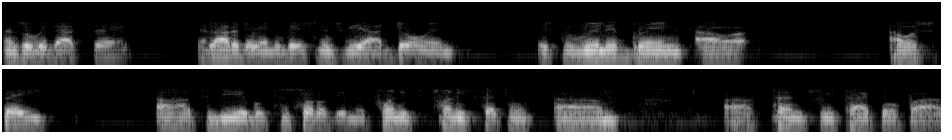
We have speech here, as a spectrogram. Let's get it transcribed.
And so, with that said, a lot of the renovations we are doing is to really bring our our space uh, to be able to sort of in the 20, 22nd um, uh, century type of uh,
